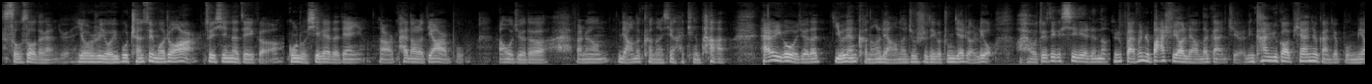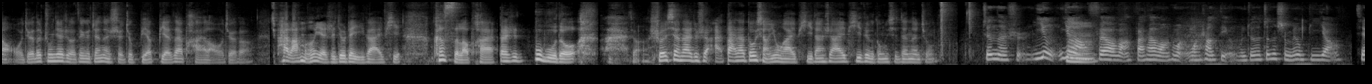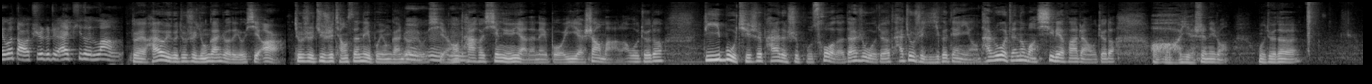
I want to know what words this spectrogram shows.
嗖嗖的感觉，又是有一部《沉睡魔咒二》最新的这个公主系列的电影，而拍到了第二部。然后我觉得，哎，反正凉的可能性还挺大的。还有一个我觉得有点可能凉的，就是这个《终结者六》。哎，我对这个系列真的就是百分之八十要凉的感觉。你看预告片就感觉不妙。我觉得《终结者》这个真的是就别别再拍了。我觉得派拉蒙也是就这一个 IP，可死了拍，但是步步都，哎，就说现在就是哎，大家都想用 IP，但是 IP 这个东西真的就。真的是硬硬要非要往把它往往往上顶，我觉得真的是没有必要，结果导致个这个 IP 都烂了。对，还有一个就是《勇敢者的游戏二》，就是巨石强森那部《勇敢者的游戏》，然后他和星云演的那部也上马了。我觉得第一部其实拍的是不错的，但是我觉得它就是一个电影，它如果真的往系列发展，我觉得哦也是那种我觉得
